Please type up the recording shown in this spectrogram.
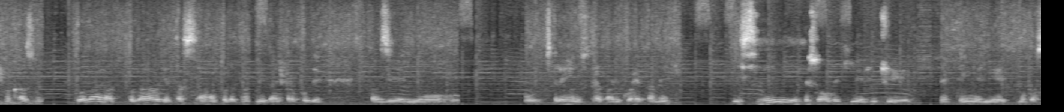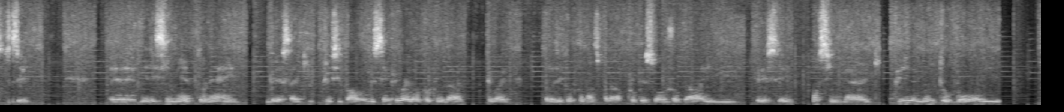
no caso, toda, toda a orientação, toda a tranquilidade para poder fazer ali o, o, os treinos, o trabalho corretamente. E se o pessoal vê que a gente né, tem ali, como eu posso dizer, é, merecimento, né, ingressar a equipe principal, ele sempre vai dar oportunidade, vai trazer campeonatos para o pessoal jogar e crescer. Então, assim, a equipe é muito boa e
